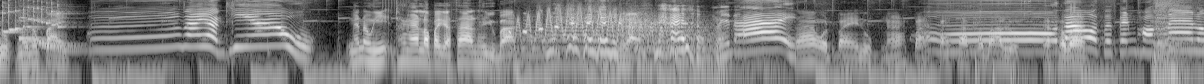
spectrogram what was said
ลูกไม่ต้องไป อืมจ้าอยากเที่ยว งั้นเอางี้ถ้างั้นเราไปกับซ่าเธออยู่บ้าน ไม่ได้ ได้เหรอ ไม่ได้ต้าอดไปลูกนะไปไปต้าเข้าบ้านลูกไปเข้าต้าบ้านอดไปเป็นพร็อพแม่เล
